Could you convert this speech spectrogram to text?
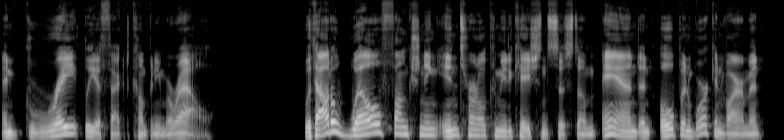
and greatly affect company morale. Without a well functioning internal communication system and an open work environment,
